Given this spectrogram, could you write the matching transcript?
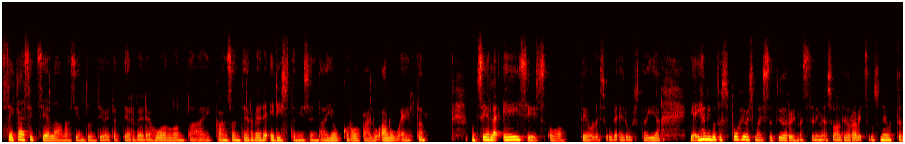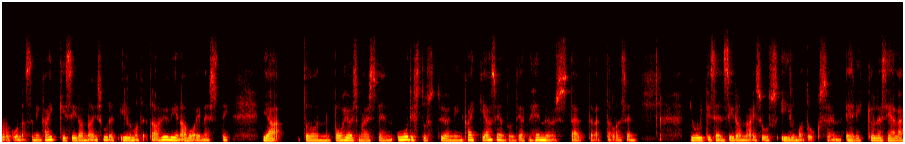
sekä sitten siellä on asiantuntijoita terveydenhuollon tai kansanterveyden edistämisen tai joukkoruokailualueilta. Mutta siellä ei siis ole teollisuuden edustajia. Ja ihan niin kuin tuossa pohjoismaisessa työryhmässä, niin myös valtion ravitsemusneuvottelukunnassa, niin kaikki sidonnaisuudet ilmoitetaan hyvin avoimesti. Ja tuon pohjoismaisten uudistustyön, niin kaikki asiantuntijat, he myös täyttävät tällaisen julkisen sidonnaisuusilmoituksen. Eli kyllä siellä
